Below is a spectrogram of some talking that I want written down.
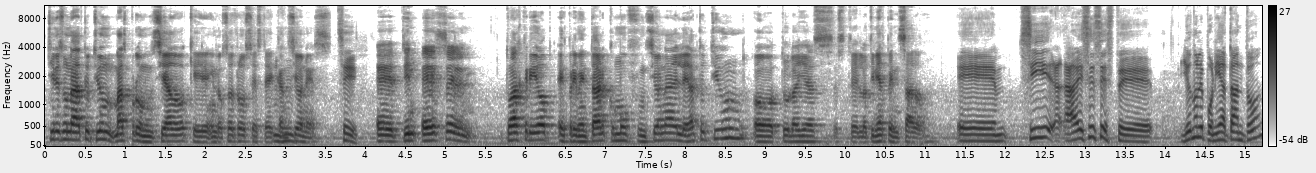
tienes un autotune más pronunciado que en los otros este, canciones. Sí, Eh, es el, ¿Tú has querido experimentar cómo funciona el autotune o tú lo hayas, este, lo tenías pensado? Eh, sí, a veces este, yo no le ponía tanto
